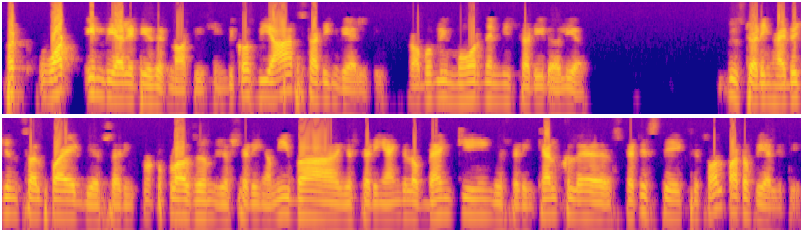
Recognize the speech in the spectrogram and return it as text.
But what in reality is it not reaching? Because we are studying reality, probably more than we studied earlier. We're studying hydrogen sulfide, we are studying protoplasm, you're studying amoeba, you're studying angle of banking, you're studying calculus, statistics, it's all part of reality.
